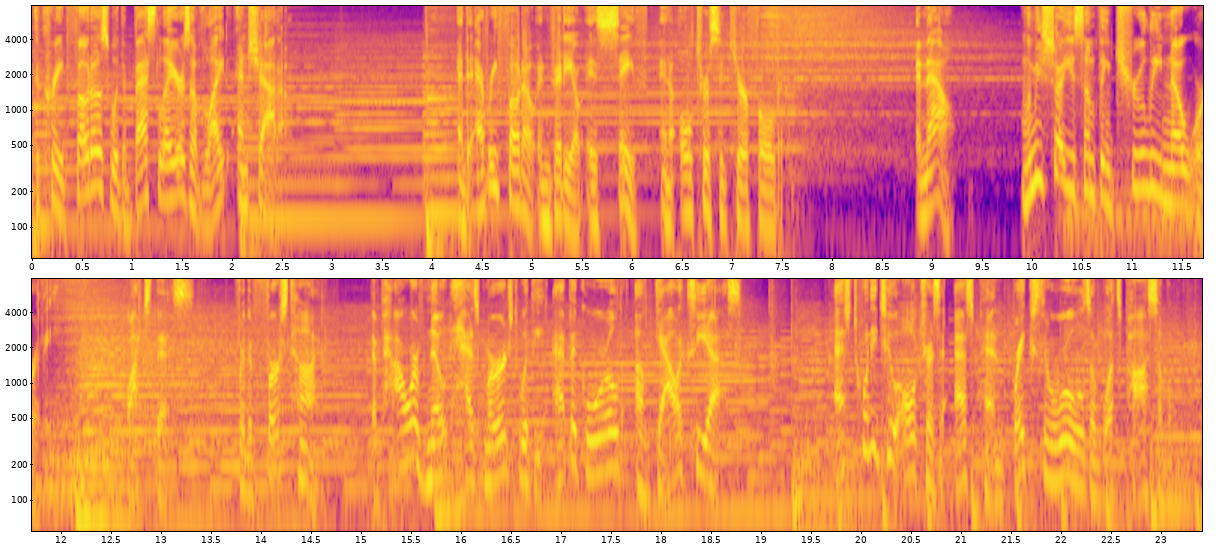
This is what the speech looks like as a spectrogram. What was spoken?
to create photos with the best layers of light and shadow. And every photo and video is safe in an ultra-secure folder. And now, let me show you something truly noteworthy. Watch this. For the first time, the power of Note has merged with the epic world of Galaxy S. S22 Ultra's S Pen breaks the rules of what's possible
